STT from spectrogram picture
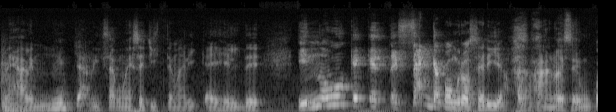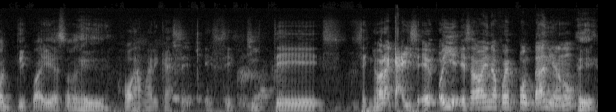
Que me jale mucha risa con ese chiste, marica. Es el de... Y no busques que te salga con grosería. Ah, no, ese es un cortico ahí, eso sí. Joda, marica, ese, ese chiste... Señora, cállese. Eh, Oye, esa vaina fue espontánea, ¿no? Sí,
